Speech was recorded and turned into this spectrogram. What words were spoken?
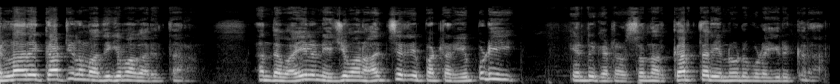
எல்லாரை காட்டிலும் அதிகமாக அறுத்தார். அந்த வயலின் எஜமான் ஆச்சரியப்பட்டார். எப்படி? என்று கேட்டார். சொன்னார் கர்த்தர் என்னோடு கூட இருக்கிறார்.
